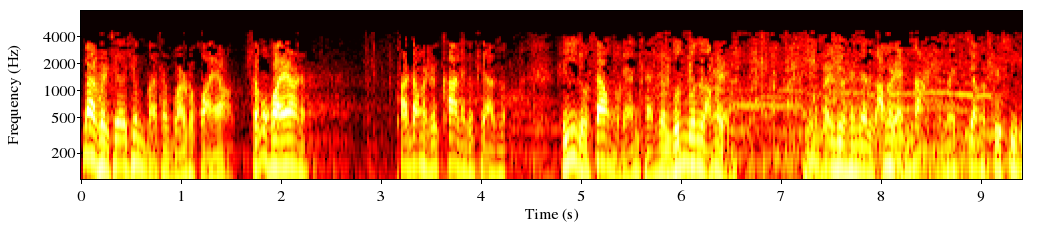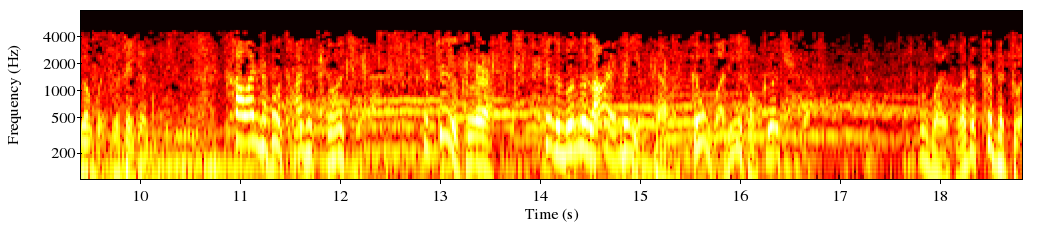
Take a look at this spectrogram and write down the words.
迈克尔杰克逊把他玩出花样了，什么花样呢？他当时看了个片子，是一九三五年片，叫《伦敦狼人》，里面就是那狼人呐，什么僵尸、吸血鬼，就这些东西。看完之后，他就挺有启发，说这个歌啊，这个《伦敦狼人》这影片，跟我的一首歌曲啊，这个吻合的特别准。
